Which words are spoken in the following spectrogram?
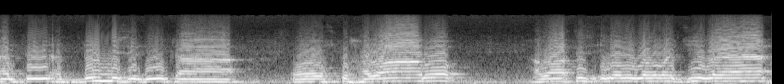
هدي الظلمسي ديكا اوسكو هوارو. هواتيس إليه ووجيبا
